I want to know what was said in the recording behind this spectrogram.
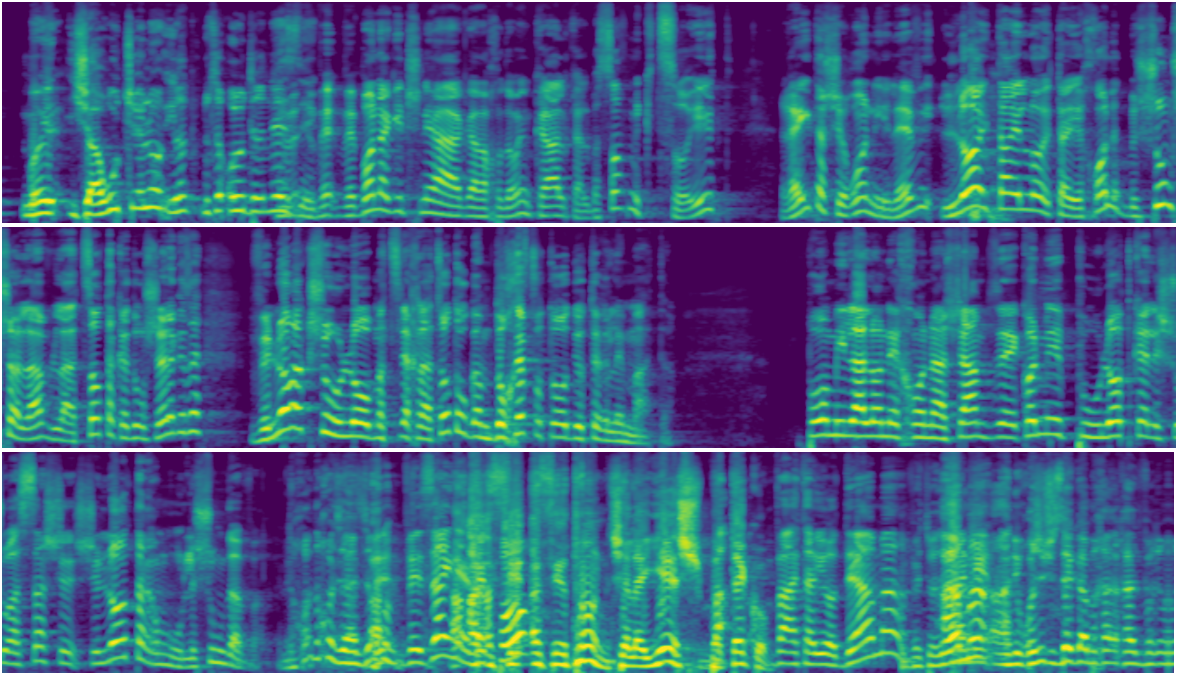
הישארות שלו, היא רק נוצר עוד יותר נזק. ובוא נגיד שנייה, גם אנחנו מדברים קהל קהל, בסוף מקצועית, ראית שרוני לוי, לא הייתה לו את היכולת בשום שלב לעצור את הכדור שלג הזה, ולא רק שהוא לא מצליח לעצור אותו, הוא גם דוחף אותו עוד יותר למטה. פה מילה לא נכונה, שם זה כל מיני פעולות כאלה שהוא עשה ש- שלא תרמו לשום דבר. נכון, נכון, זה יעזור. ו- וזה העניין, ופה... הסר- הסרטון של היש בתיקו. ואתה יודע מה? ואתה יודע אני- מה? אני חושב שזה גם אחד הדברים,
